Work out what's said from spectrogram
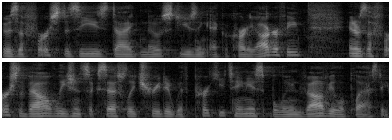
was the first disease diagnosed using echocardiography, and it was the first valve lesion successfully treated with percutaneous balloon valvuloplasty,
